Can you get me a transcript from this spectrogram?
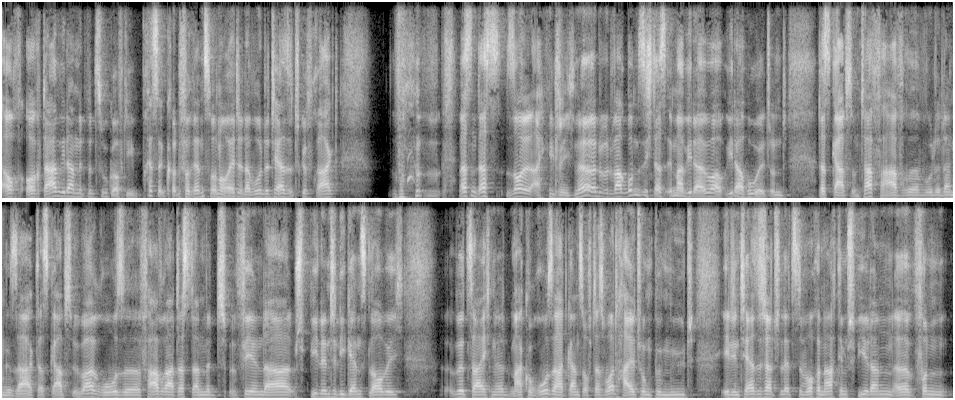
Auch, auch da wieder mit Bezug auf die Pressekonferenz von heute, da wurde Terzic gefragt, was denn das soll eigentlich, ne? Und warum sich das immer wieder wiederholt. Und das gab es unter Favre, wurde dann gesagt, das gab es über Rose. Favre hat das dann mit fehlender Spielintelligenz, glaube ich, bezeichnet. Marco Rose hat ganz oft das Wort Haltung bemüht. Edin Terzic hat letzte Woche nach dem Spiel dann äh, von,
